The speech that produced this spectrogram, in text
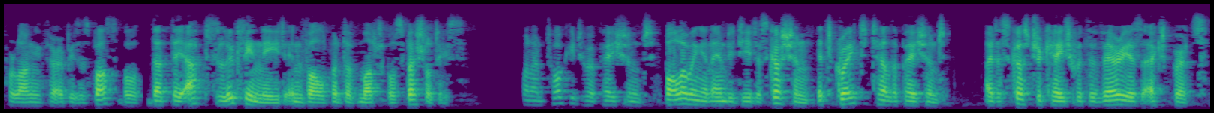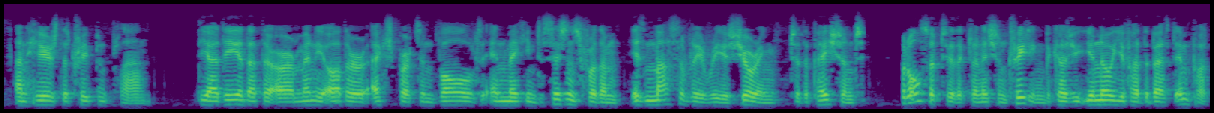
prolonging therapies as possible that they absolutely need involvement of multiple specialties. When I'm talking to a patient following an MDT discussion, it's great to tell the patient, I discussed your case with the various experts and here's the treatment plan the idea that there are many other experts involved in making decisions for them is massively reassuring to the patient, but also to the clinician treating because you, you know you've had the best input.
